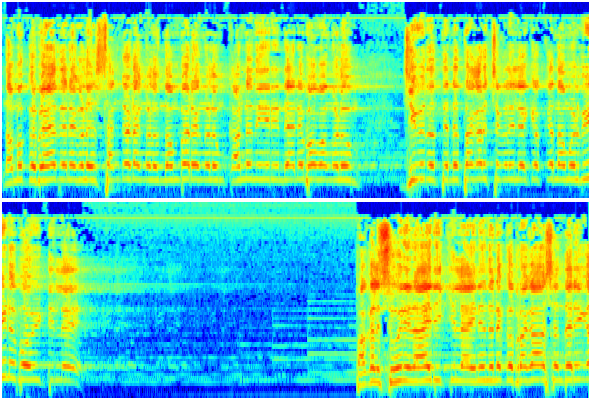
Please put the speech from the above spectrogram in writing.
നമുക്ക് വേദനകളും സങ്കടങ്ങളും നൊമ്പരങ്ങളും കണ്ണുനീരിന്റെ അനുഭവങ്ങളും ജീവിതത്തിന്റെ തകർച്ചകളിലേക്കൊക്കെ നമ്മൾ വീണുപോയിട്ടില്ലേ പകൽ സൂര്യനായിരിക്കില്ല ഇനി നിനക്ക് പ്രകാശം തരിക.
